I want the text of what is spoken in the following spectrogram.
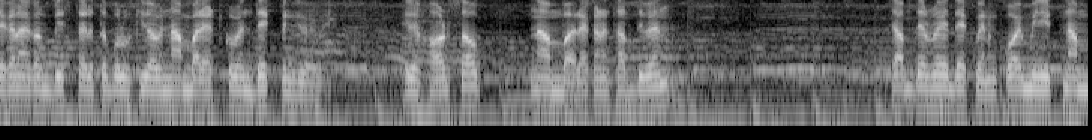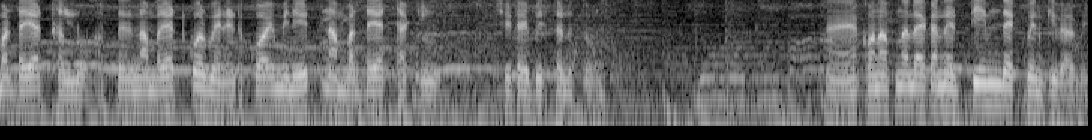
দেখেন এখন বিস্তারিত বলব কীভাবে নাম্বার অ্যাড করবেন, দেখবেন কীভাবে। এই হোয়াটসঅ্যাপ নাম্বার, এখানে চাপ দিবেন। চাপ দেওয়ার পরে দেখবেন কয় মিনিট নাম্বারটা অ্যাড থাকল। আপনার নাম্বার অ্যাড করবেন, এটা কয় মিনিট নাম্বারটা অ্যাড থাকল, সেটাই বিস্তারিত। হ্যাঁ এখন আপনারা এখানে টিম দেখবেন কীভাবে,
